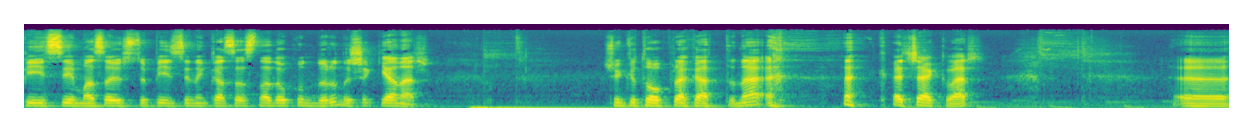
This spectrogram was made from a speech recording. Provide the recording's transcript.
PC masaüstü PC'nin kasasına dokundurun ışık yanar. Çünkü toprak hattına kaçak var. Ee,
